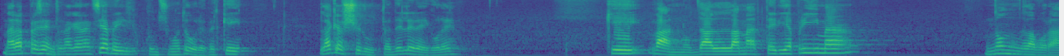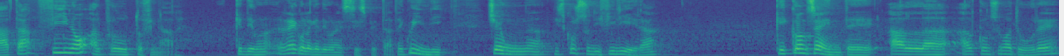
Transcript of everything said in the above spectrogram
ma rappresenta una garanzia per il consumatore perché la cascerutta ha delle regole che vanno dalla materia prima non lavorata fino al prodotto finale, che devono, regole che devono essere rispettate. Quindi c'è un discorso di filiera che consente al, al, consumatore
